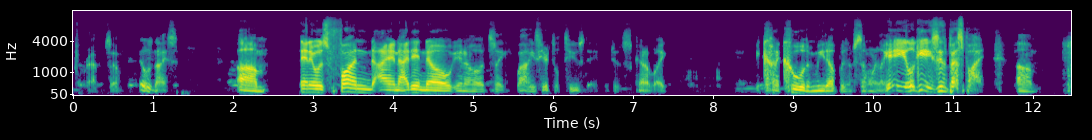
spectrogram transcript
crap. So it was nice. Um, and it was fun. I, and I didn't know, you know, it's like, wow, he's here till Tuesday, which is kind of like, kind of cool to meet up with him somewhere. Like, hey, look, he's in Best Buy. Um, the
